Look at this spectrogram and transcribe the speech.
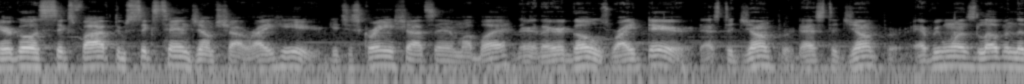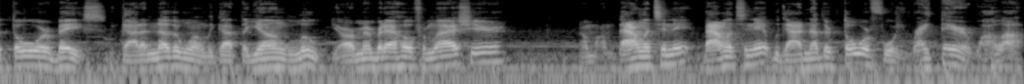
here goes 6'5 through 6'10 jump shot right here. Get your screenshots in, my boy. There, there it goes, right there. That's the jumper. That's the jumper. Everyone's loving the Thor base. We got another one. We got the young Luke. Y'all remember that hoe from last year? I'm, I'm balancing it, balancing it. We got another Thor for you right there. Voila.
